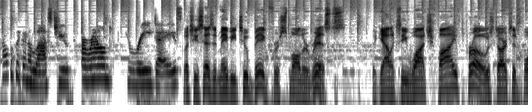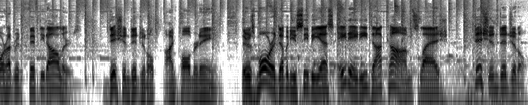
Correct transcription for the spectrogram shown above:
probably going to last you around three days. But she says it may be too big for smaller wrists. The Galaxy Watch 5 Pro starts at $450. Dish and Digital, I'm Paul Murnane. There's more at WCBS880.com slash Dish and Digital.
